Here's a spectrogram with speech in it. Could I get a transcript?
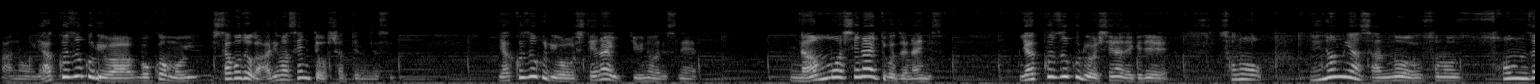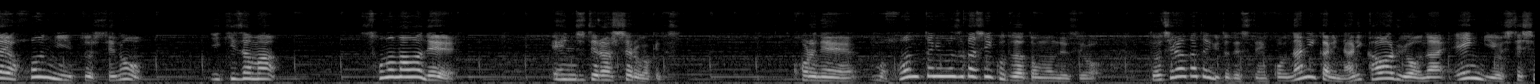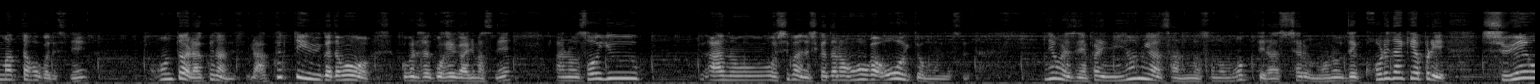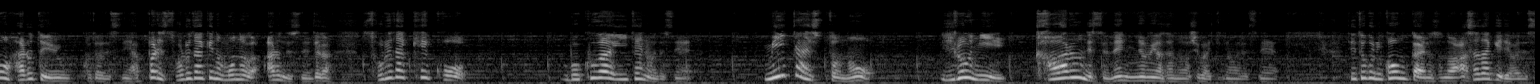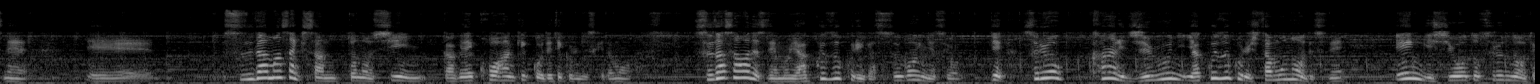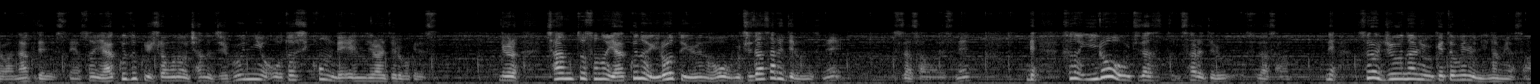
あの役作りは僕はもうしたことがありませんっておっしゃってるんです。役作りをしてないっていうのはですね何もしてないってことじゃないんです。役作りをしてないだけでその二宮さんのその存在本人としての生き様そのままで演じてらっしゃるわけです。これねもう本当に難しいことだと思うんですよ。どちらかというとですねこう何かになり変わるような演技をしてしまった方がですね本当は楽なんです。楽っていう言い方もごめんなさい語弊がありますね。あのそういうあのお芝居の仕方の方が多いと思うんです。でもですねやっぱり二宮さんのその持ってらっしゃるものでこれだけやっぱり主演を張るということはですねやっぱりそれだけのものがあるんですね。だからそれだけこう僕が言いたいのはですね見た人の色に変わるんですよね二宮さんのお芝居っていうのはですね。で特に今回のその朝だけではですねえー、菅田将暉さんとのシーンがね後半結構出てくるんですけども須田さんはですねもう役作りがすごいんですよ。でそれをかなり自分に役作りしたものをですね演技しようとするのではなくてですねその役作りしたものをちゃんと自分に落とし込んで演じられてるわけです。だからちゃんとその役の色というのを打ち出されてるんですね。須田さんはですね。でその色を打ち出されてる須田さん。でそれを柔軟に受け止める二宮さん。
